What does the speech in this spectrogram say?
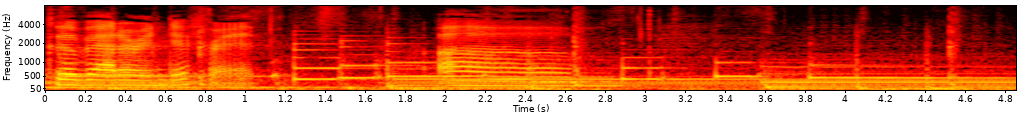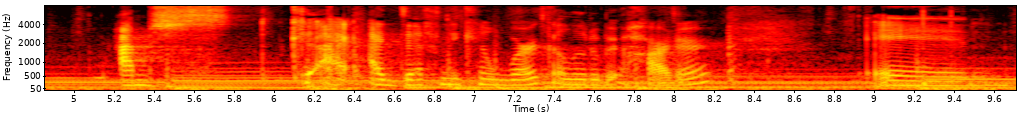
good, bad, or indifferent. Um, I'm, I, I definitely can work a little bit harder, and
